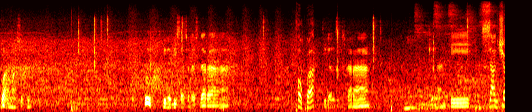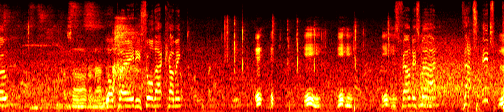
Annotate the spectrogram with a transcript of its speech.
Masuk nih. Uh, tidak bisa saudara-saudara. Pogba, Tidak untuk sekarang. Mungkin nanti. Sancho, Ronaldo. well played, he saw that coming. Eh, eh, eh, eh, eh, eh. He's found his man. That's it, Hmm,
